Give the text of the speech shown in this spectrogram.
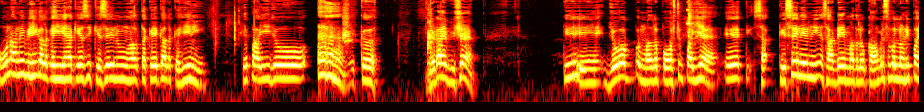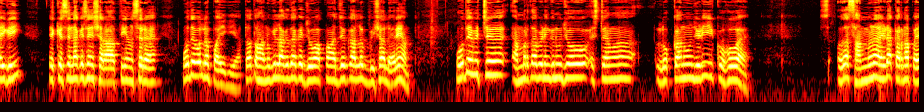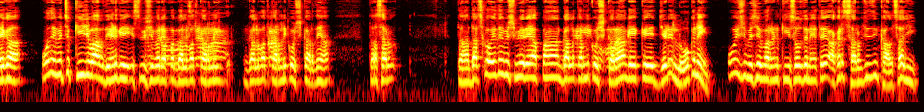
ਉਹਨਾਂ ਨੇ ਵੀ ਇਹੀ ਗੱਲ ਕਹੀ ਹੈ ਕਿ ਅਸੀਂ ਕਿਸੇ ਨੂੰ ਹਾਲ ਤੱਕ ਇਹ ਗੱਲ ਕਹੀ ਨਹੀਂ ਕਿ ਭਾਈ ਜੋ ਇੱਕ ਜਿਹੜਾ ਇਹ ਵਿਸ਼ਾ ਹੈ ਕਿ ਜੋ ਮਤਲਬ ਪੋਸਟ ਪਾਈ ਹੈ, ਇਹ ਸਾ- ਕਿਸੇ ਨੇ ਨਹੀਂ, ਸਾਡੇ ਮਤਲਬ ਕਾਂਗਰਸ ਵੱਲੋਂ ਨਹੀਂ ਪਾਈ ਗਈ। ਇਹ ਕਿਸੇ ਨਾ ਕਿਸੇ ਸ਼ਰਾਰਤੀ ਅੰਸਰ ਹੈ, ਉਹਦੇ ਵੱਲੋਂ ਪਾਈ ਗਈ ਆ। ਤਾਂ ਤੁਹਾਨੂੰ ਕੀ ਲੱਗਦਾ ਕਿ ਜੋ ਆਪਾਂ ਅੱਜ ਕੱਲ ਵਿਸ਼ਾ ਲੈ ਰਹੇ ਹਾਂ, ਉਹਦੇ ਵਿੱਚ ਅਮਰਤਾ ਬਿੜਿੰਗ ਨੂੰ ਜੋ ਇਸ ਟਾਈਮ ਲੋਕਾਂ ਨੂੰ ਜਿਹੜੀ ਇੱਕ ਉਹ ਹੈ, ਸ- ਉਹਦਾ ਸਾਹਮਣਾ ਜਿਹੜਾ ਕਰਨਾ ਪਏਗਾ, ਉਹਦੇ ਵਿੱਚ ਕੀ ਜਵਾਬ ਦੇਣਗੇ? ਇਸ ਵਿਸ਼ੇ ਬਾਰੇ ਆਪਾਂ ਗੱਲਬਾਤ ਕਰਨ ਲਈ, ਗੱਲਬਾਤ ਕਰਨ ਲਈ ਕੋਸ਼ਿਸ਼ ਕਰਦੇ ਹਾਂ। ਤਾਂ ਸਰ ਤਾਂ ਦਰਸ਼ਕੋ, ਇਹਦੇ ਵਿੱਚ ਵੀਰੇ ਆਪਾਂ ਗੱਲ ਕਰਨ ਦੀ ਕੋਸ਼ਿਸ਼ ਕਰਾਂਗੇ ਕਿ ਜਿਹੜੇ ਲੋਕ ਨੇ, ਉਹ ਇਸ ਵਿਸ਼ੇ ਬਾਰੇ ਕੀ ਸੋਚਦੇ ਨੇ ਤੇ ਆਖਰ ਸਰਬਜੀਤ ਸਿੰਘ ਖਾਲਸਾ ਜੀ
